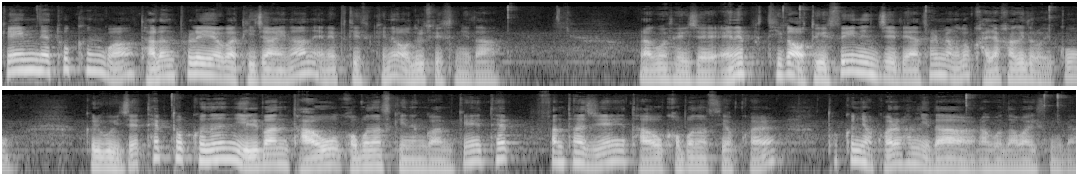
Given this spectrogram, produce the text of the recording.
게임 내 토큰과 다른 플레이어가 디자인한 NFT 스킨을 얻을 수 있습니다. 라고 해서 이제 NFT가 어떻게 쓰이는지에 대한 설명도 간략하게 들어있고 그리고 이제 탭 토큰은 일반 DAO 거버넌스 기능과 함께 탭 판타지의 DAO 거버넌스 역할, 토큰 역할을 합니다. 라고 나와 있습니다.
